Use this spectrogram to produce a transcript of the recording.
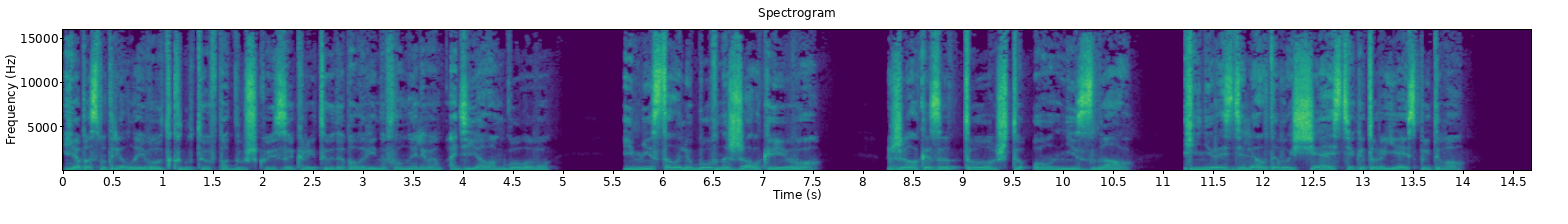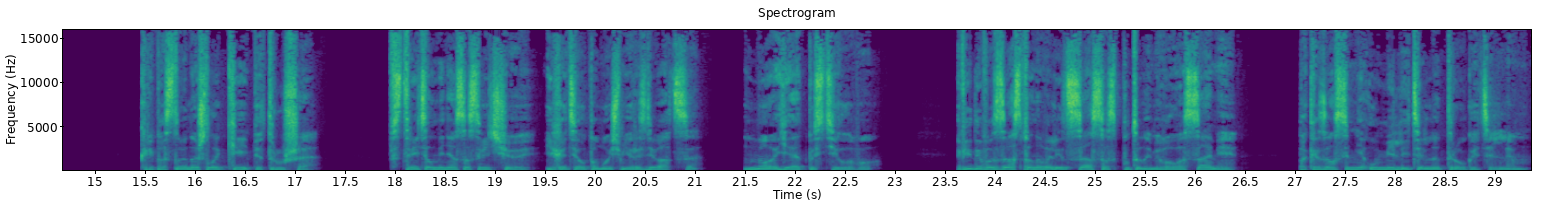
Я посмотрел на его уткнутую в подушку и закрытую до половины фланелевым одеялом голову, и мне стало любовно жалко его. Жалко за то, что он не знал и не разделял того счастья, которое я испытывал. Крепостной наш лакей Петруша встретил меня со свечой и хотел помочь мне раздеваться, но я отпустил его. Вид его заспанного лица со спутанными волосами показался мне умилительно трогательным.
